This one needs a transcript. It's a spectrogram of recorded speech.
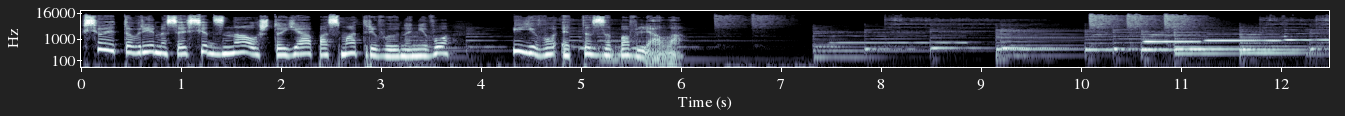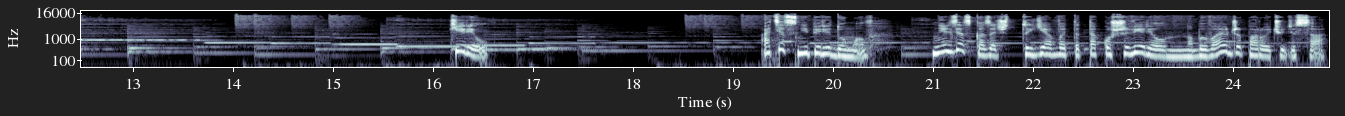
Все это время сосед знал, что я посматриваю на него, и его это забавляло. Кирилл Отец не передумал. Нельзя сказать, что я в это так уж верил, но бывают же порой чудеса.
